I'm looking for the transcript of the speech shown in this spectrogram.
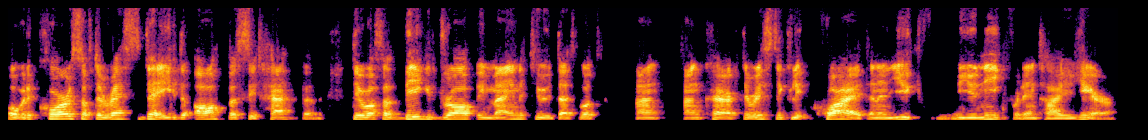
Over the course of the rest day, the opposite happened. There was a big drop in magnitude that was un uncharacteristically quiet and unique, for the entire year.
